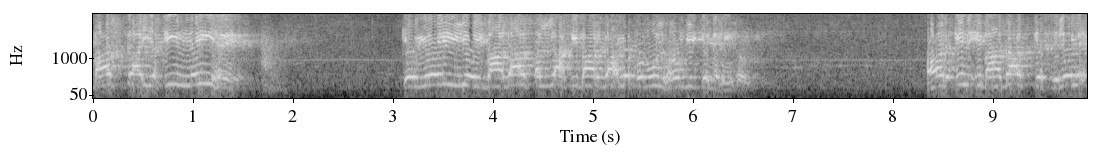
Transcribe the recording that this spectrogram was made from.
بات کا یقین نہیں ہے کہ میری یہ عبادات اللہ کی بارگاہ میں قبول ہوں گی کہ نہیں ہوں گی۔ اور ان عبادات کے سلے میں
